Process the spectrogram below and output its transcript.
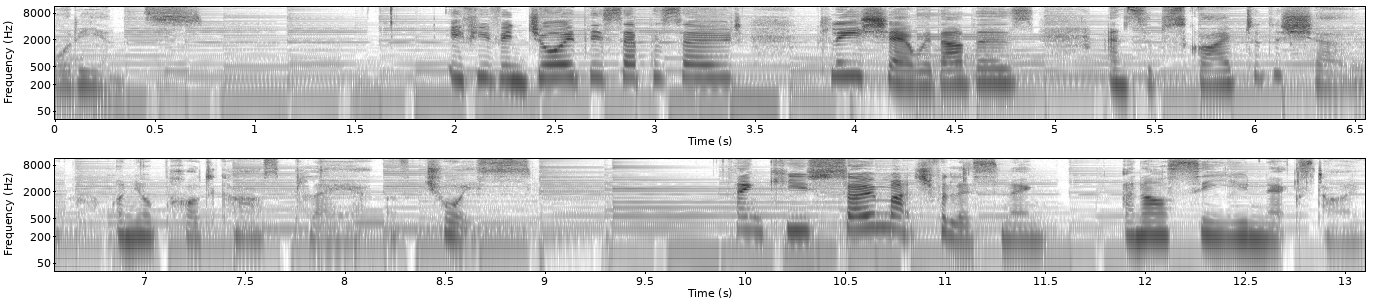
audience. If you've enjoyed this episode, please share with others and subscribe to the show on your podcast player of choice. Thank you so much for listening, and I'll see you next time.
